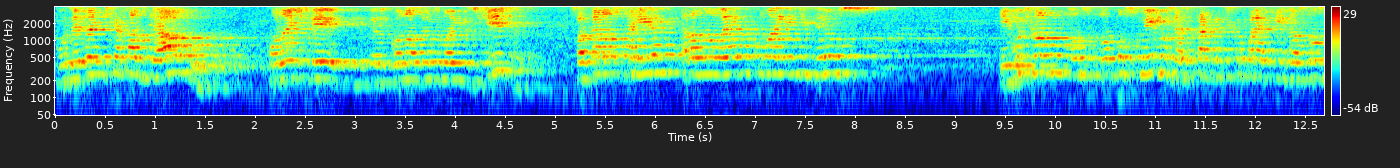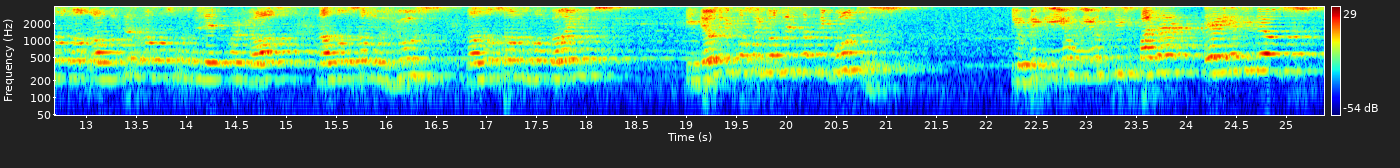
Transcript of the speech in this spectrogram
Muitas vezes a gente quer fazer algo, quando a gente vê, quando nós vemos uma injustiça, só que a nossa ira, ela não é como a ira de Deus. E muitos nós não, não, não possuímos essas características que eu falei aqui. Nós, não, muitas vezes nós não somos misericordiosos, nós não somos justos, nós não somos longânimos. E Deus ele possui todos esses atributos. E, o, e, um, dos principais é, é, a ira de Deus.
